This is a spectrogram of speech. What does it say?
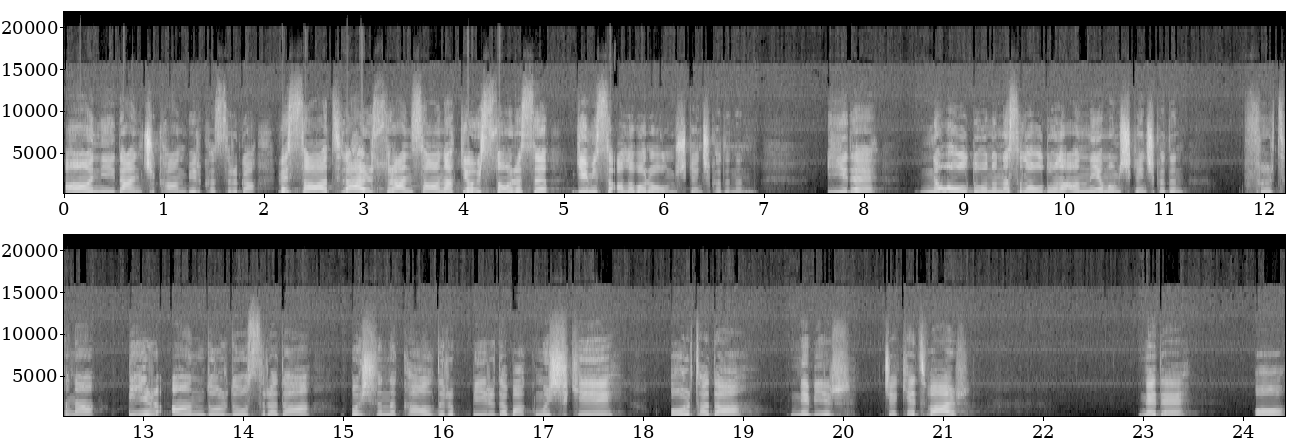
aniden çıkan bir kasırga ve saatler süren sağanak yağış sonrası gemisi alabor olmuş genç kadının. İyi de ne olduğunu, nasıl olduğunu anlayamamış genç kadın. Fırtına bir an durduğu sırada başını kaldırıp bir de bakmış ki ortada ne bir ceket var ne de o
